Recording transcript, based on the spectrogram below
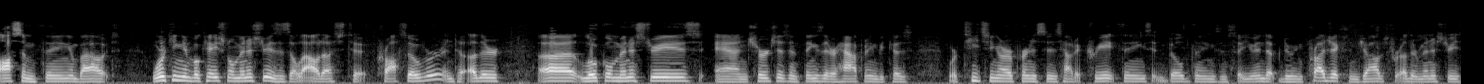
awesome thing about working in vocational ministries has allowed us to cross over into other uh, local ministries and churches and things that are happening because we're teaching our apprentices how to create things and build things, and so you end up doing projects and jobs for other ministries.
